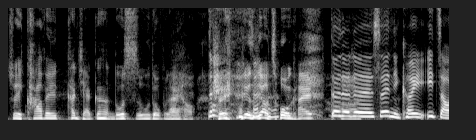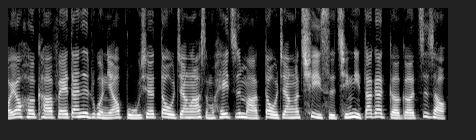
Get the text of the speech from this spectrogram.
所以咖啡看起来跟很多食物都不太好。对。对，就是要错开。对对对，所以你可以一早要喝咖啡，但是如果你要补一些豆浆啊，什么黑芝麻豆浆啊、cheese，请你大概隔个至少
